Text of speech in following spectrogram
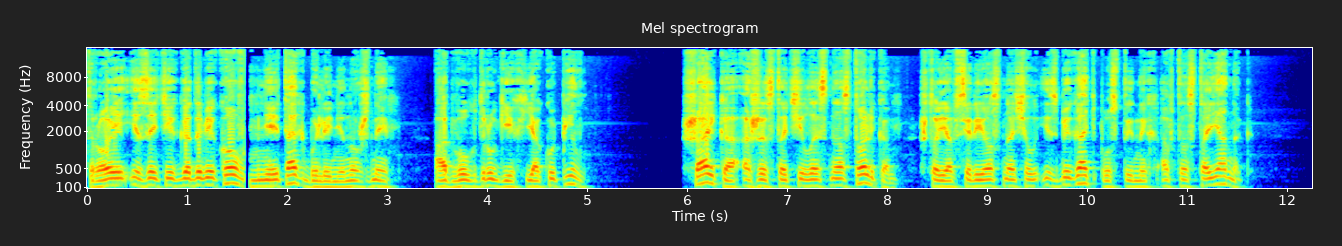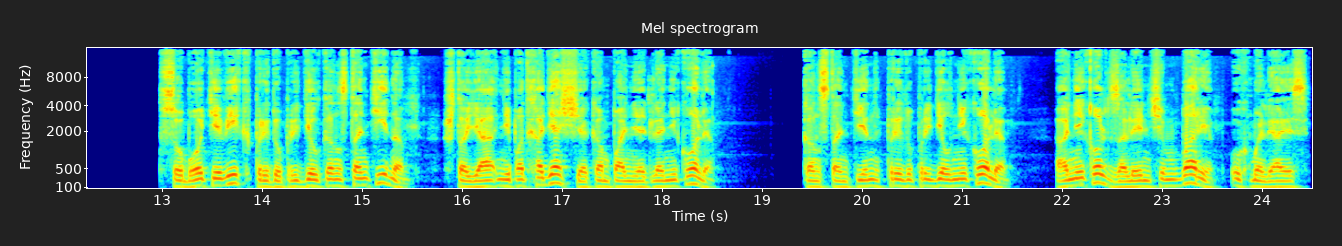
Трое из этих годовиков мне и так были не нужны, а двух других я купил. Шайка ожесточилась настолько, что я всерьез начал избегать пустынных автостоянок. В субботе Вик предупредил Константина, что я неподходящая компания для Николя. Константин предупредил Николя, а Николь за ленчем в баре, ухмыляясь,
